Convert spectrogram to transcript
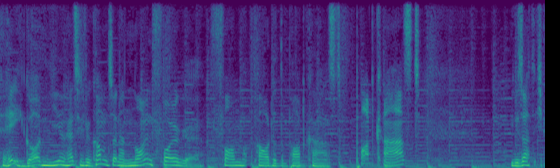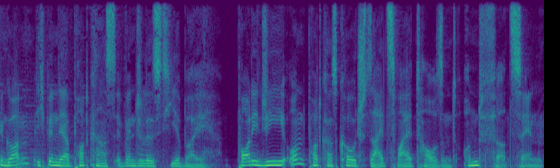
Hey, Gordon hier und herzlich willkommen zu einer neuen Folge vom Power to the Podcast. Podcast. Wie gesagt, ich bin Gordon, ich bin der Podcast Evangelist hier bei Podigy und Podcast Coach seit 2014.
